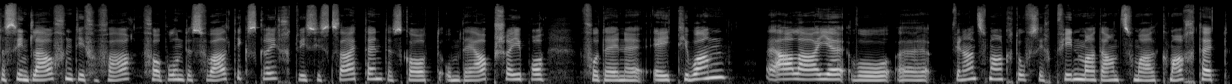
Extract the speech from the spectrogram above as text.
das sind laufende Verfahren vom Bundesverwaltungsgericht, wie Sie es gesagt haben. Es geht um den Abschreiber von diesen 81-Anleihen, die äh, die Finanzmarktaufsicht FINMA zumal gemacht hat.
